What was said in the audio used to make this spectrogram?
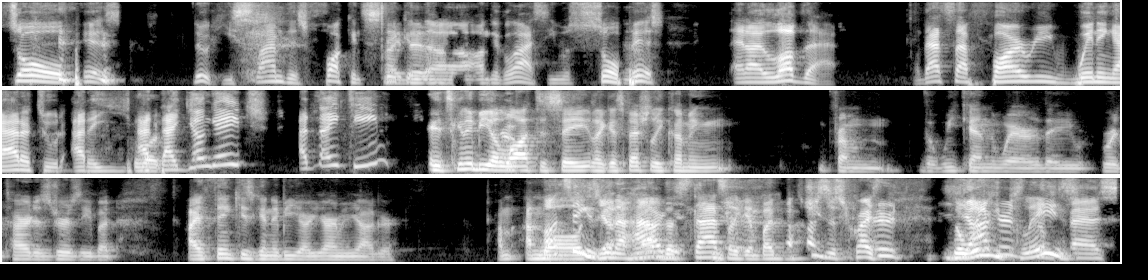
so pissed. Dude, he slammed his fucking stick in the, on the glass. He was so Yeah. pissed. And I love that. That's that fiery winning attitude at a at that young age, at 19. it's going to be a lot to say, like, especially coming from the weekend where they retired his jersey. But I think he's going to be our Jaromir Jagr. I'm, I'm not oh, saying he's Ya- going to have the stats like him, but Jesus Christ, Dude, the way he Jagr's plays- best.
